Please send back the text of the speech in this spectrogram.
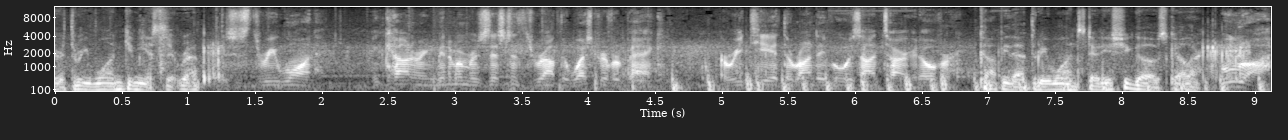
Razor 3-1, give me a sit rep. This is 3 1. Encountering minimum resistance throughout the West River Bank. Our ETA at the rendezvous is on target, over. Copy that 3-1, steady as she goes, Keller. Hoorah!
